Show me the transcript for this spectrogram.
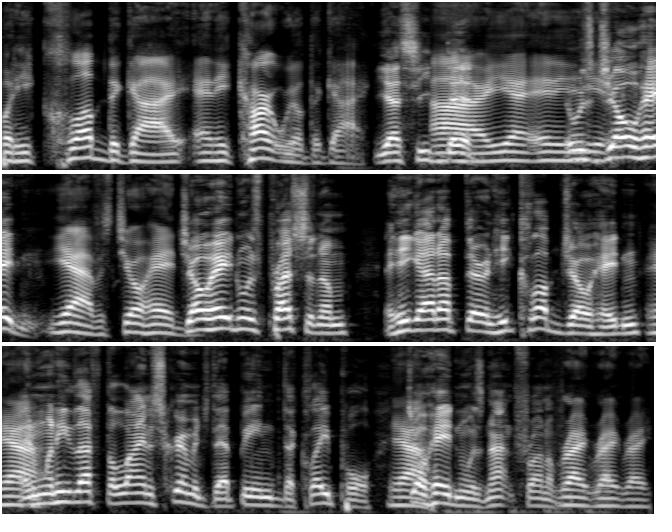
but he clubbed the guy and he cartwheeled the guy. yes, he did. Uh, yeah, and he, it was he- Joe Haden. Yeah, it was Joe Haden. Joe Haden was pressing him, and he got up there and he clubbed Joe Haden. Yeah. And when he left the line of scrimmage, that being the Claypool, Yeah. Joe Haden was not in front of him. Right, right, right.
